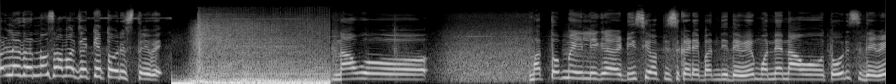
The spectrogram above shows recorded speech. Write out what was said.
ಒಳ್ಳೆಯದನ್ನು ಸಮಾಜಕ್ಕೆ ತೋರಿಸ್ತೇವೆ. ನಾವು ಮತ್ತೊಮ್ಮೆ ಇಲ್ಲಿಗ ಡಿ ಸಿ ಆಫೀಸ್ ಕಡೆ ಬಂದಿದ್ದೇವೆ. ಮೊನ್ನೆ ನಾವು ತೋರಿಸಿದ್ದೇವೆ,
